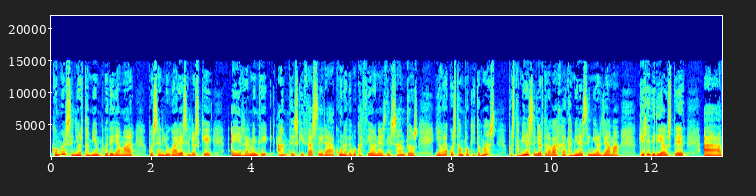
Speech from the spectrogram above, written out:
¿cómo el Señor también puede llamar pues en lugares en los que eh, realmente antes quizás era cuna de vocaciones, de santos, y ahora cuesta un poquito más? Pues también el Señor trabaja, también el Señor llama. ¿Qué le diría usted a,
